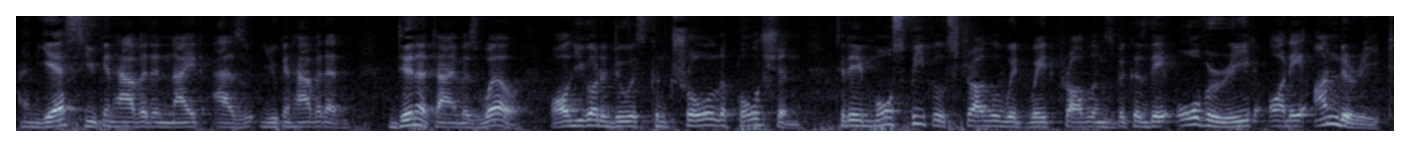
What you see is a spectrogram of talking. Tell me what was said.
And yes, you can have it at night as you can have it at dinner time as well. All you got to do is control the portion. Today, most people struggle with weight problems because they overeat or they undereat.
